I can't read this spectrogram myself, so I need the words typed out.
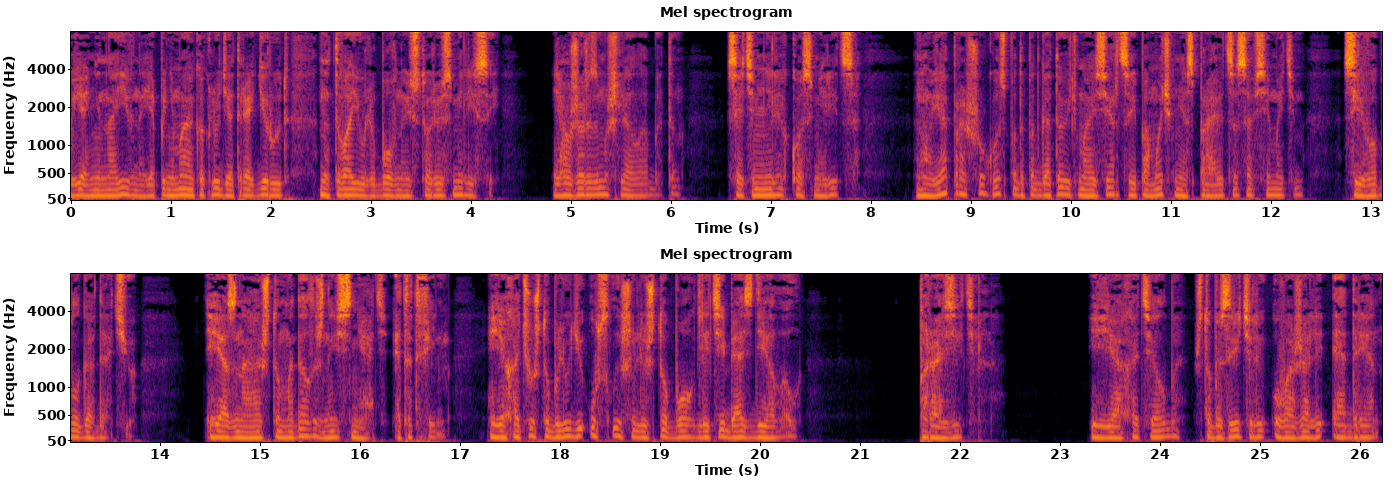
я не наивна, я понимаю, как люди отреагируют на твою любовную историю с Мелиссой. Я уже размышляла об этом. С этим нелегко смириться. Но я прошу Господа подготовить мое сердце и помочь мне справиться со всем этим, с Его благодатью. Я знаю, что мы должны снять этот фильм. Я хочу, чтобы люди услышали, что Бог для тебя сделал. Поразительно. И я хотел бы, чтобы зрители уважали Эдриан.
